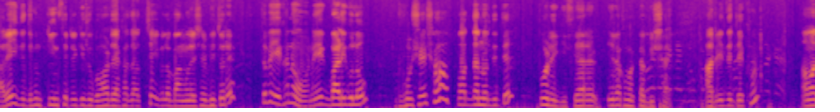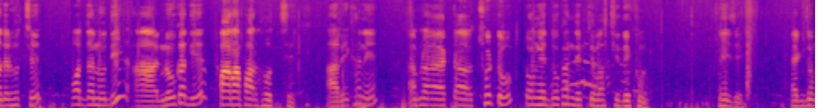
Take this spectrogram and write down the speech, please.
আর এই যে দেখুন তিন সেটের কিছু ঘর দেখা যাচ্ছে, এগুলো বাংলাদেশের ভিতরে। তবে এখানে অনেক বাড়িগুলো ধসে সব পদ্মা নদীতে পড়ে গেছে, আর এরকম একটা বিষয়। আর এই যে দেখুন, আমাদের হচ্ছে পদ্মা নদী আর নৌকা দিয়ে পারাপার হচ্ছে। আর এখানে আমরা একটা ছোট টঙের দোকান দেখতে পাচ্ছি দেখুন। এই যে একদম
